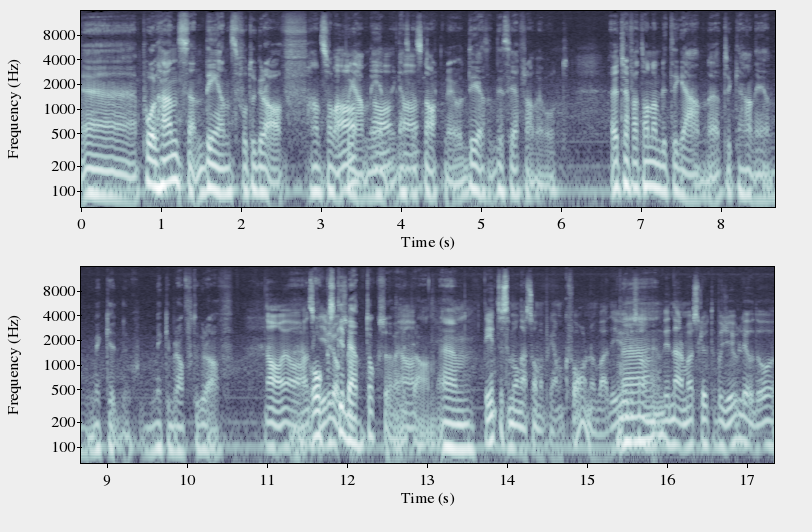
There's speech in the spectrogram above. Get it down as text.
Eh, Paul Hansen, DNs fotograf. Han som har Ja, program ja, ganska ja. snart nu. Och det, det ser jag fram emot. Jag har träffat honom lite grann. och Jag tycker han är en mycket, mycket bra fotograf. Ja, ja, han och skriver också. skribent också. väldigt Ja. bra. Ehm, Det är inte så många sommarprogram kvar nu va? Det är ju liksom, vi närmar oss slutet på juli och då...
